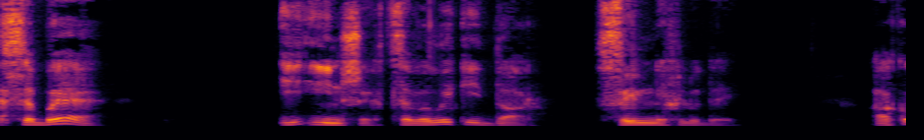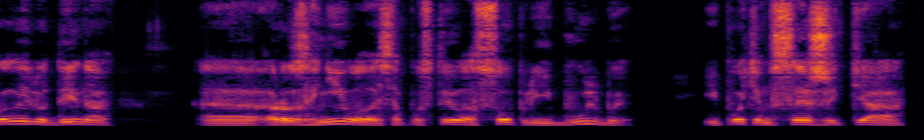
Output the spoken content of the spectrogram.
себе і інших це великий дар сильних людей. А коли людина розгнівалася, пустила соплі і бульби, і потім все життя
